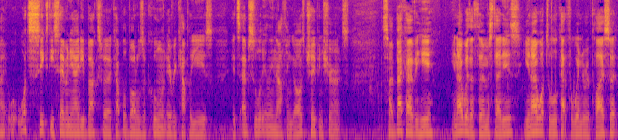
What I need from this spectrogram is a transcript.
Mate, what's 60, 70, 80 bucks for a couple of bottles of coolant every couple of years? It's absolutely nothing, guys. Cheap insurance. So back over here, you know where the thermostat is. You know what to look at for when to replace it.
